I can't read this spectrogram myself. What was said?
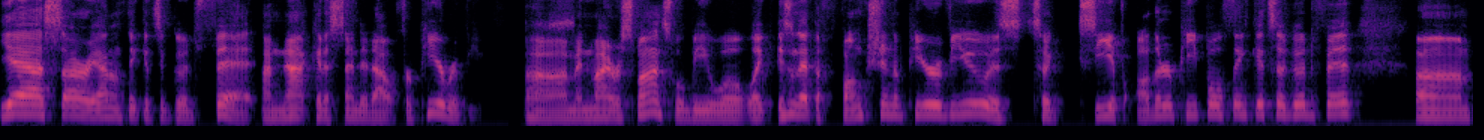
yeah, sorry, I don't think it's a good fit. I'm not going to send it out for peer review. Um, and my response will be, well, like, isn't that the function of peer review is to see if other people think it's a good fit? Um,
